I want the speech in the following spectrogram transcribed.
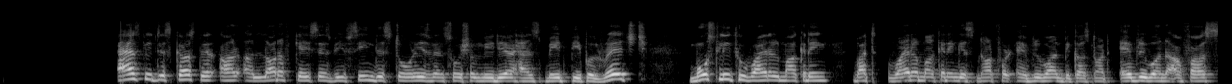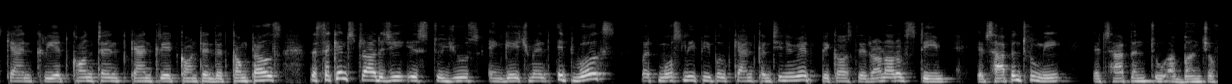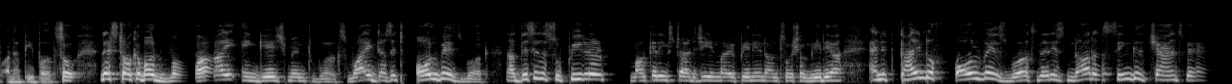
as we discussed, there are a lot of cases. We've seen these stories when social media has made people rich mostly through viral marketing but viral marketing is not for everyone because not every one of us can create content can create content that compels. The second strategy is to use engagement. It works but mostly people can't continue it because they run out of steam. It's happened to me. It's happened to a bunch of other people. So let's talk about why engagement works. Why does it always work? Now this is a superior marketing strategy in my opinion on social media and it kind of always works there is not a single chance where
